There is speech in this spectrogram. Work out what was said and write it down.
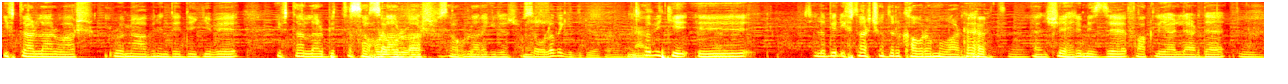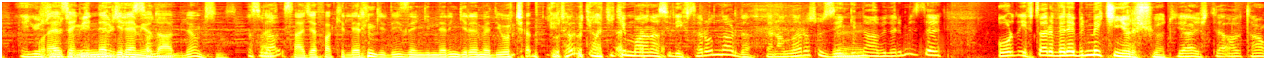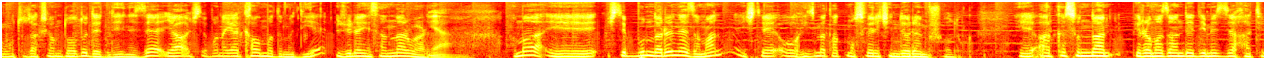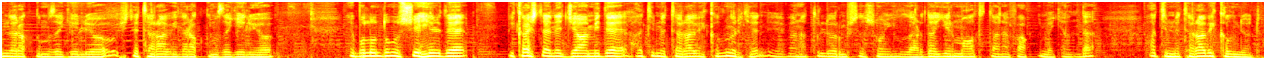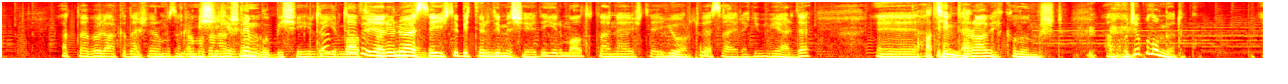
iftarlar var. Rumi abinin dediği gibi iftarlar bitti sahurlar, Sahurlar. var. Sahurlara gidiyorsunuz. Sahurla da gidiliyor. abi. Ha. Tabii ki e, mesela bir iftar çadırı kavramı vardı. Evet. evet. Yani şehrimizde farklı yerlerde Evet. e, yüzlerce Oraya zenginler binlerce giremiyordu insanın- abi biliyor musunuz? Nasıl Sadece, abi? sadece fakirlerin girdiği, zenginlerin giremediği o çadır. E, tabii ki hakiki manasıyla iftar onlarda. Yani Allah Resulü zengin Evet. abilerimiz de orada iftarı verebilmek için yarışıyordu. Ya işte abi tamam 30 akşam doldu dediğinizde ya işte bana yer kalmadı mı diye üzülen insanlar vardı. Ya. Ama e, işte bunları ne zaman işte o hizmet atmosferi içinde öğrenmiş olduk. E, arkasından bir Ramazan dediğimizde hatimler aklımıza geliyor. işte teravihler aklımıza geliyor. E, bulunduğumuz şehirde birkaç tane camide hatimle teravih kılınırken e, ben hatırlıyorum işte son yıllarda 26 tane farklı mekanda hatimle teravih kılınıyordu. Hatta böyle arkadaşlarımızın bir Ramazan şehirde akşamı mi bu? Bir şehirde Tabii, 26 tabii yani üniversiteyi işte bitirdiğimiz Hmm. şehirde 26 tane işte hı. yoğurt vesaire gibi bir yerde e, hatim Hatimle. teravih kılınmıştı. Ya hoca bulamıyorduk.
